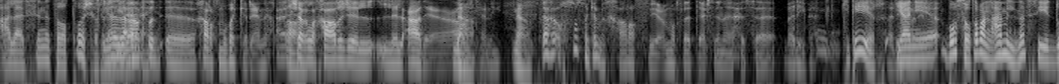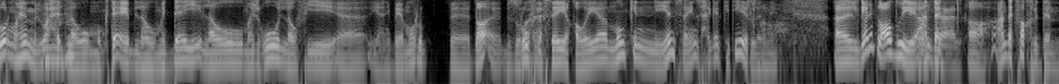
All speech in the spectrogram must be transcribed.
على سن 13 لا يعني لا ده أنا أقصد آه، خرف مبكر يعني آه. شغلة خارجة للعادة يعني نعم. عرفت يعني نعم لا خصوصا كلمة خرف في عمر 13 سنة أحسها غريبة غريبة يعني غريبة. بص هو طبعا العامل النفسي دور مهم الواحد مهم. لو مكتئب لو متضايق لو مشغول لو في آه، يعني بيمر بظروف صحيح. نفسية قوية ممكن ينسى ينسى حاجات كتير لأن آه. الجانب العضوي عندك. آه عندك فقر الدم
